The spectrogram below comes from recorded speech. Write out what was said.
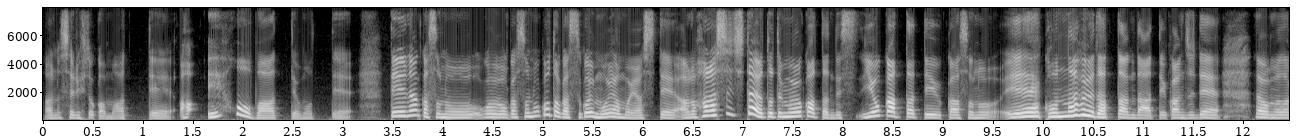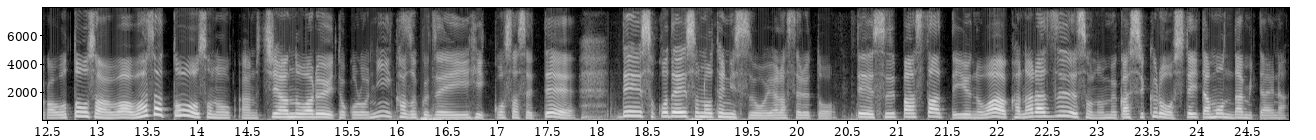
あのセリフとかもあってあエホバって思って。でなんかそのそのことがすごいモヤモヤしてあの話自体はとても良かったんです。良かったっていうかそのえー、こんな風だったんだっていう感じでだからだからお父さんははわざとそのあの治安の悪いところに家族全員引っ越させてでそこでそのテニスをやらせると。でスーパースターっていうのは必ずその昔苦労していたもんだみたいな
